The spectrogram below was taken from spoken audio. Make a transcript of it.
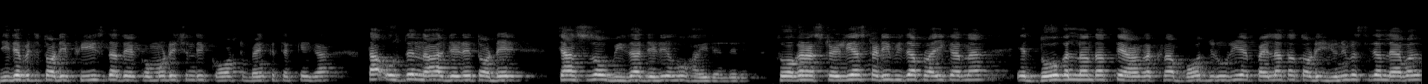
ਜਿਹਦੇ ਵਿੱਚ ਤੁਹਾਡੀ ਫੀਸ ਦਾ ਤੇ ਅਕੋਮੋਡੇਸ਼ਨ ਦੀ ਕਾਸਟ ਬੈਂਕ ਚੱਕੇਗਾ, ਤਾਂ ਉਸ ਦੇ ਨਾਲ ਜਿਹੜੇ ਤੁਹਾਡੇ ਚਾਂਸਸ ਆਫ ਵੀਜ਼ਾ ਜਿਹੜੇ ਉਹ ਹਾਈ ਰਹਿੰਦੇ ਨੇ। ਸੋ ਅਗਰ ਆਸਟ੍ਰੇਲੀਆ ਸਟੱਡੀ ਵੀਜ਼ਾ ਅਪਲਾਈ ਕਰਨਾ, ਇਹ ਦੋ ਗੱਲਾਂ ਦਾ ਧਿਆਨ ਰੱਖਣਾ ਬਹੁਤ ਜ਼ਰੂਰੀ ਹੈ। ਪਹਿਲਾ ਤਾਂ ਤੁਹਾਡੀ ਯੂਨੀਵਰਸਿਟੀ ਦਾ ਲੈਵਲ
